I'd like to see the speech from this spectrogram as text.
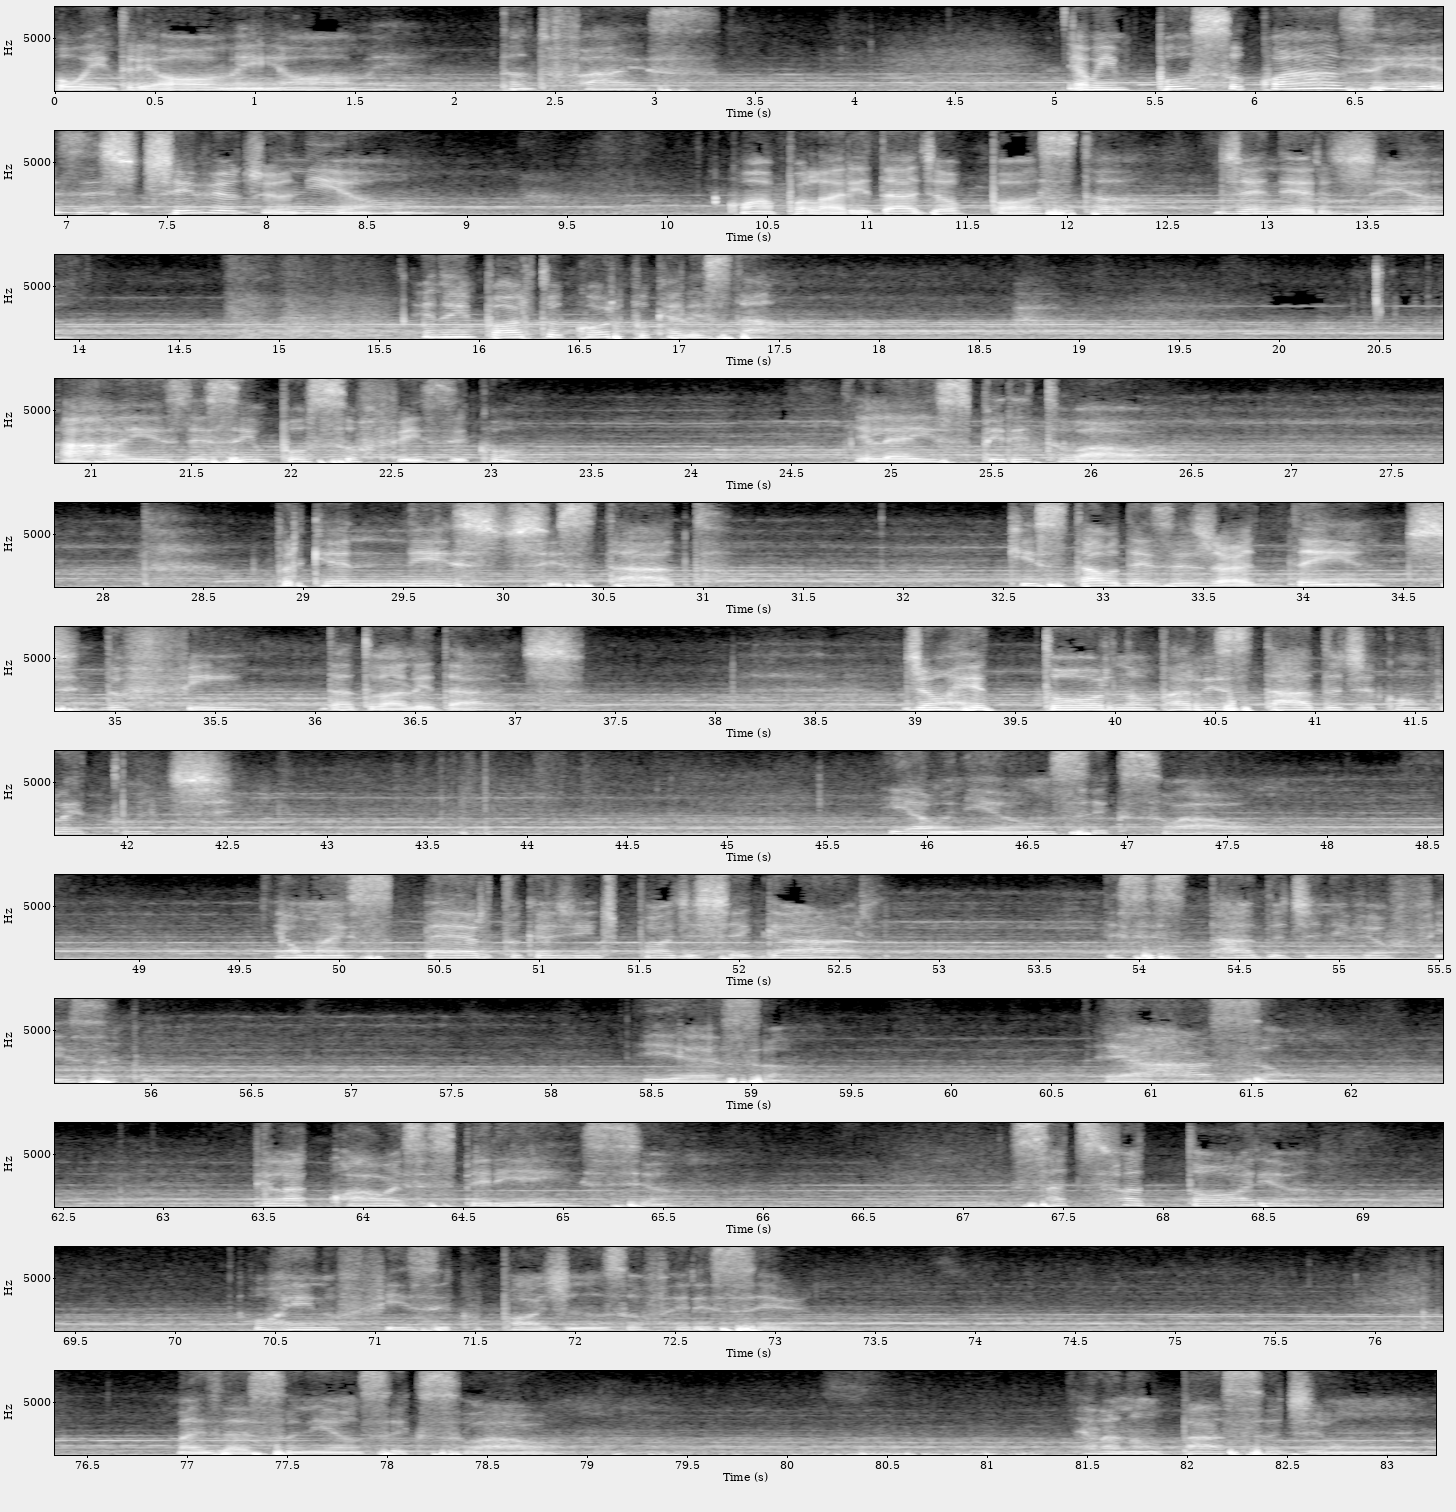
ou entre homem e homem, tanto faz. É o impulso quase irresistível de união com a polaridade oposta de energia. E não importa o corpo que ela está. A raiz desse impulso físico, ele é espiritual porque é neste estado que está o desejo ardente do fim da dualidade, de um retorno para o estado de completude. E a união sexual é o mais perto que a gente pode chegar desse estado de nível físico. E essa é a razão pela qual essa experiência satisfatória o reino físico pode nos oferecer. Mas essa união sexual, ela não passa de um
